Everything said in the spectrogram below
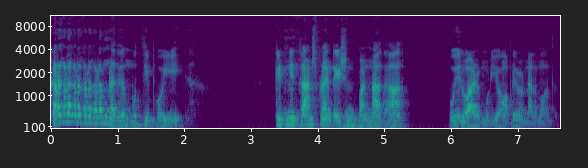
கடகட கட கட கடன்னு அது முத்தி போய் கிட்னி டிரான்ஸ்பிளான்டேஷன் பண்ணாதான் உயிர் வாழ முடியும் அப்படின்னு ஒரு நிலைமை வந்தது.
